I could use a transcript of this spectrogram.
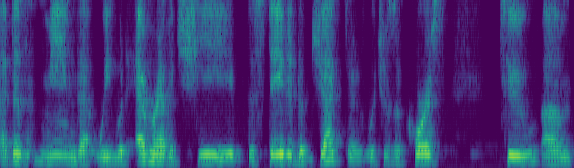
that doesn't mean that we would ever have achieved the stated objective, which was, of course, to um,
